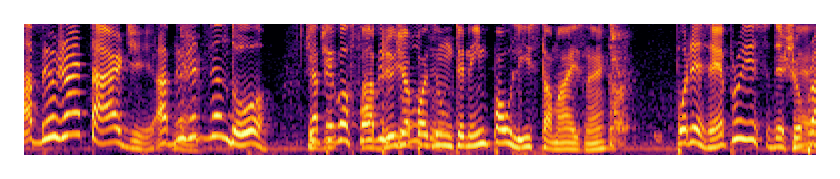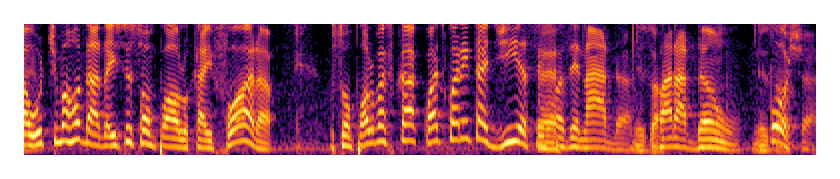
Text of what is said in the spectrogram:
Abril já é tarde. Abril já desandou. Já De- pegou fogo Abril já pode não ter nem paulista mais, né? Por exemplo, isso, deixou É. pra última rodada. E se o São Paulo cair fora, o São Paulo vai ficar quase 40 dias sem É. fazer nada. Exato. Paradão. Exato. Poxa,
